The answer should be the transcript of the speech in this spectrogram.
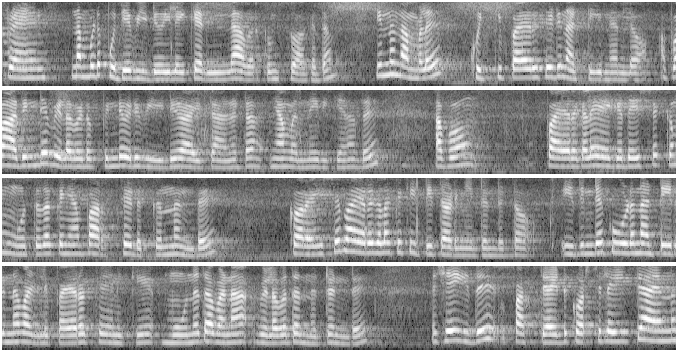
ഫ്രണ്ട്സ് നമ്മുടെ പുതിയ വീഡിയോയിലേക്ക് എല്ലാവർക്കും സ്വാഗതം. ഇന്ന് നമ്മൾ കുറ്റിപ്പയർ ചെടി നട്ടിരുന്നല്ലോ. അപ്പോൾ അതിന്റെ വിളവെടുപ്പിന്റെ ഒരു വീഡിയോ ആയിട്ടാണ് കേട്ടോ ഞാൻ വന്നിരിക്കുന്നത്. അപ്പോൾ പയറുകളെ ഏകദേശമൊക്കെ മൂത്തതൊക്കെ ഞാൻ പറിച്ചെടുക്കുന്നുണ്ട്. കുറേശ്ശെ പയറുകളൊക്കെ കിട്ടി തുടങ്ങിയിട്ടുണ്ട് കേട്ടോ ഇതിന്റെ കൂടെ നട്ടിരുന്ന വള്ളിപ്പയറൊക്കെ എനിക്ക് മൂന്ന് തവണ വിളവ് തന്നിട്ടുണ്ട്. പക്ഷേ ഇത് ഫസ്റ്റായിട്ട് കുറച്ച് ലേറ്റ് ആയെന്ന്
